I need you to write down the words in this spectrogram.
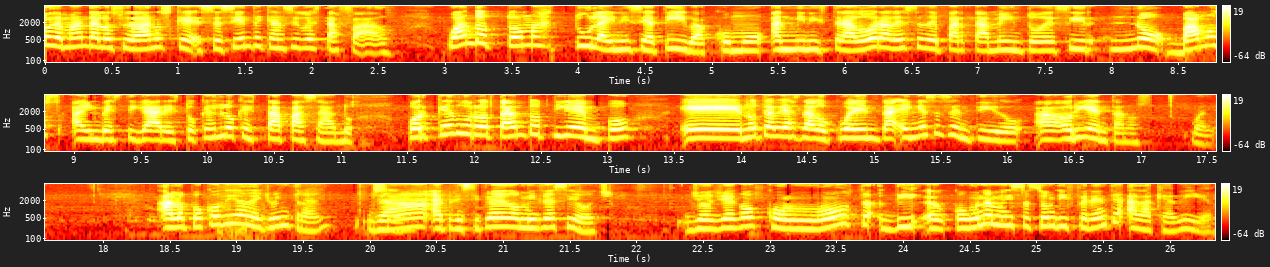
o demanda de los ciudadanos que se sienten que han sido estafados. ¿Cuándo tomas tú la iniciativa como administradora de ese departamento, decir, no, vamos a investigar esto, qué es lo que está pasando? ¿Por qué duró tanto tiempo? Eh, ¿No te habías dado cuenta? En ese sentido, ah, oriéntanos. Bueno, a los pocos días de yo entrar, ya al principio de 2018, yo llego con otra, di- eh, con una administración diferente a la que había.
